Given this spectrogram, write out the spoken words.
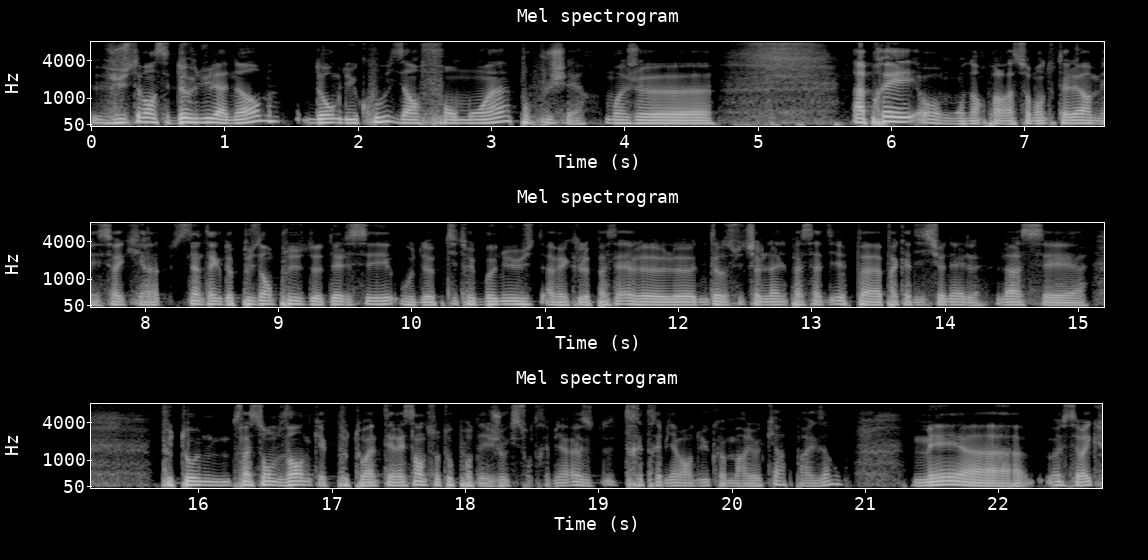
justement c'est devenu la norme. Donc du coup ils en font moins pour plus cher. Moi je après, on on en reparlera sûrement tout à l'heure, mais c'est vrai qu'il intègrent de plus en plus de DLC ou de petits trucs bonus avec le, Nintendo Switch Online pack additionnel. Là, c'est euh, plutôt une façon de vendre qui est plutôt intéressante, surtout pour des jeux qui sont très bien, euh, très, très bien vendus comme Mario Kart, par exemple. Mais euh, c'est vrai que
